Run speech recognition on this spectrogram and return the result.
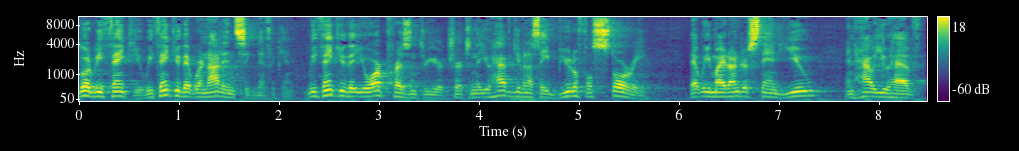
Lord, we thank you. We thank you that we're not insignificant. We thank you that you are present through your church and that you have given us a beautiful story that we might understand you and how you have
